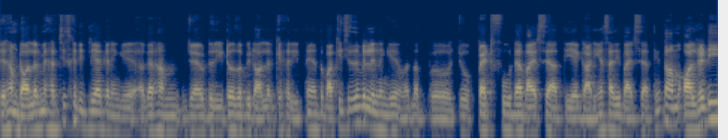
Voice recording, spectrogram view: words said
फिर हम डॉलर में हर चीज़ खरीद लिया करेंगे। अगर हम जो है डोरीटोज अभी डॉलर के खरीदते हैं तो बाकी चीज़ें भी ले लेंगे। मतलब जो पेट फ़ूड है बाहर से आती है गाड़ियाँ सारी बाहर से आती हैं तो हम ऑलरेडी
